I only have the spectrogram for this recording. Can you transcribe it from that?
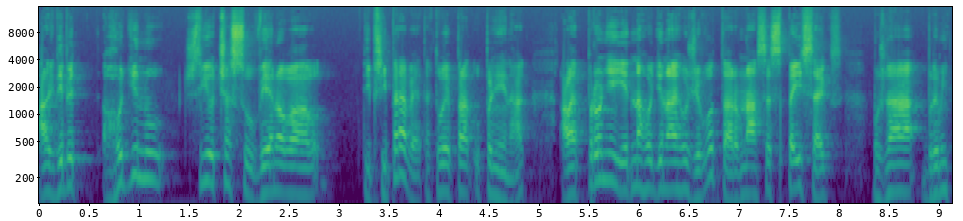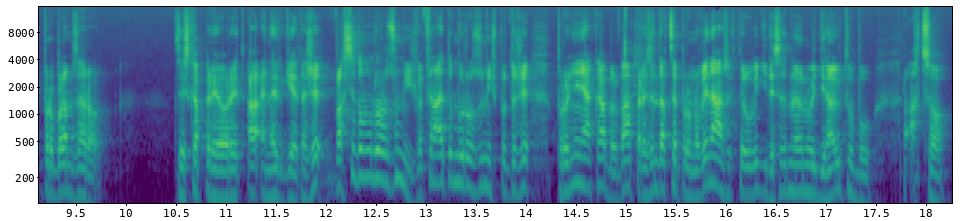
Ale kdyby hodinu svého času věnoval té přípravě, tak to bude vypadat úplně jinak. Ale pro ně jedna hodina jeho života rovná se SpaceX, možná bude mít problém za rok. Získá priorit a energie. Takže vlastně tomu rozumíš. Ve finále tomu rozumíš, protože pro ně nějaká blbá prezentace pro novináře, kterou vidí 10 milionů lidí na YouTube. No a co?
